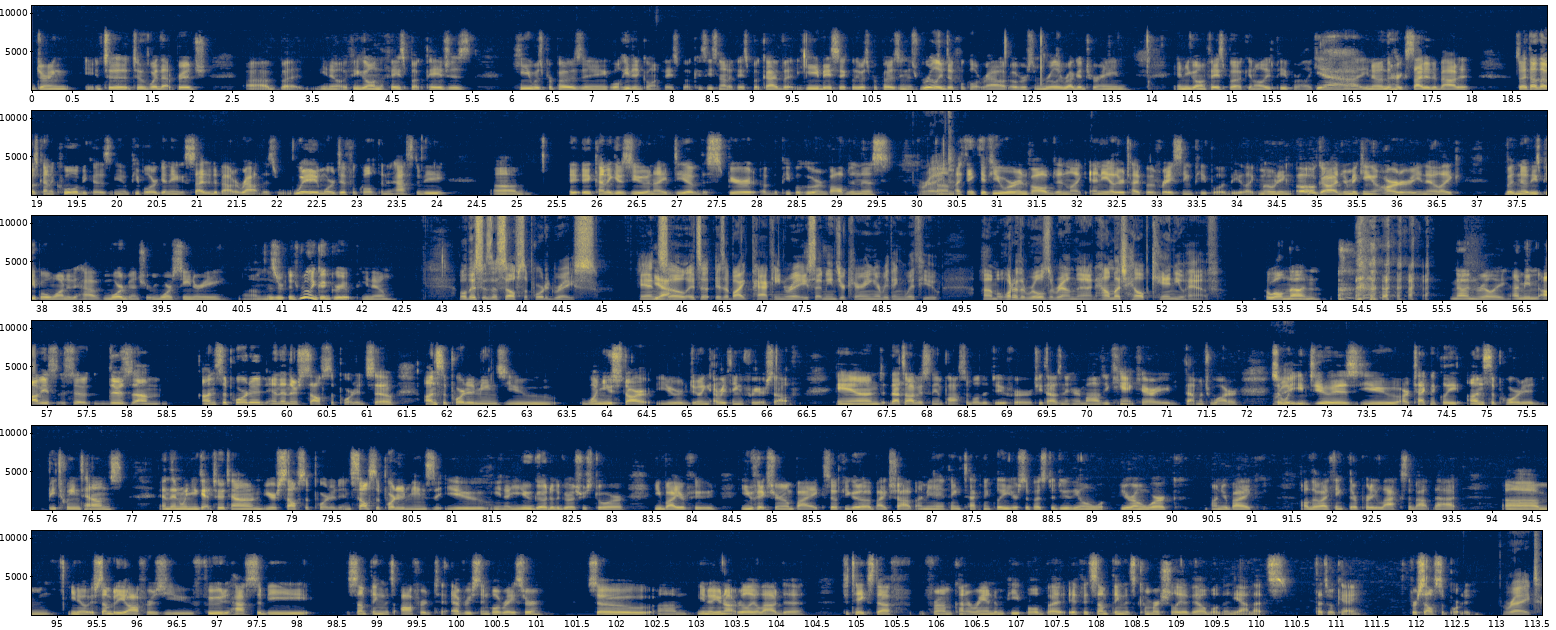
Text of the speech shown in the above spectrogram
during to to avoid that bridge, uh, but you know, if you go on the Facebook pages, he was proposing, well, he didn't go on Facebook because he's not a Facebook guy, but he basically was proposing this really difficult route over some really rugged terrain. And you go on Facebook and all these people are like, yeah, you know, and they're excited about it. So I thought that was kind of cool because, you know, people are getting excited about a route that's way more difficult than it has to be. Um, it, it kind of gives you an idea of the spirit of the people who are involved in this. Right. Um, I think if you were involved in like any other type of racing, people would be like moaning, "Oh God, you're making it harder," you know, like. But no, these people wanted to have more adventure, more scenery. Um, it's, it's a really good group, you know. Well, this is a self-supported race, and yeah. so it's a it's a bike packing race. That means you're carrying everything with you. Um, what are the rules around that? How much help can you have? Well, none. none really. I mean, obviously, so there's um, unsupported and then there's self-supported. So unsupported means you when you start you're doing everything for yourself. And that's obviously impossible to do for 2,800 miles. You can't carry that much water. So right. what you do is you are technically unsupported between towns, and then when you get to a town, you're self-supported. And self-supported means that you, you know, you go to the grocery store, you buy your food, you fix your own bike. So if you go to a bike shop, I mean, I think technically you're supposed to do the own your own work on your bike. Although I think they're pretty lax about that. Um, you know, if somebody offers you food, it has to be something that's offered to every single racer. So um, you know, you're not really allowed to to take stuff from kind of random people. But if it's something that's commercially available, then yeah, that's that's okay for self-supported. Right.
